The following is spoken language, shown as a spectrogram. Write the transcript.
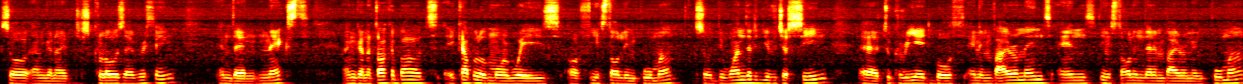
So I'm gonna just close everything, and then next. I'm gonna talk about a couple of more ways of installing Puma. So the one that you've just seen uh, to create both an environment and installing that environment Puma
